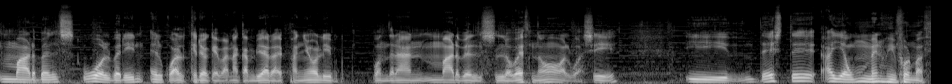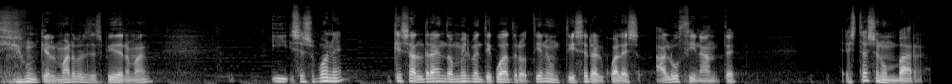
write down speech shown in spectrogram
Marvel's Wolverine, el cual creo que van a cambiar a español y pondrán Marvel's Lobezno o algo así. Y de este hay aún menos información que el Marvel's Spider-Man. Y se supone que saldrá en 2024. Tiene un teaser el cual es alucinante. Estás en un bar.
